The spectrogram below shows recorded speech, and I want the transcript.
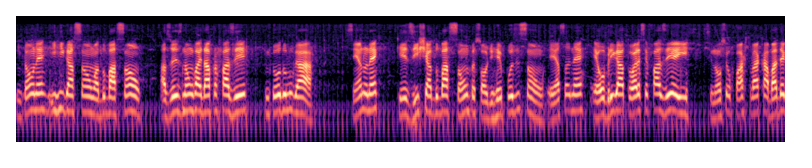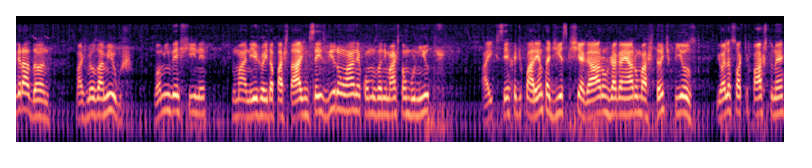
Então, né, irrigação, adubação, às vezes não vai dar para fazer em todo lugar. Sendo, né, que existe adubação, pessoal, de reposição. Essa, né, é obrigatória você fazer aí, senão seu pasto vai acabar degradando. Mas, meus amigos, vamos investir, né, no manejo aí da pastagem. Vocês viram lá, né, como os animais estão bonitos. Aí cerca de 40 dias que chegaram, já ganharam bastante peso. E olha só que pasto, né,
